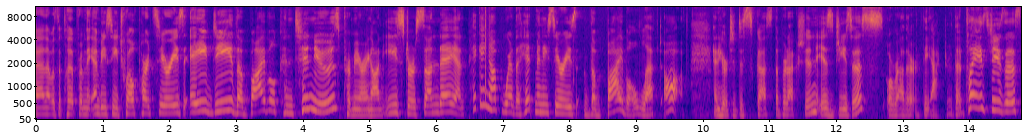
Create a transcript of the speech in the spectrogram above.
And that was a clip from the NBC 12 part series AD The Bible Continues, premiering on Easter Sunday and picking up where the hit miniseries The Bible left off. And here to discuss the production is Jesus, or rather, the actor that plays Jesus,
